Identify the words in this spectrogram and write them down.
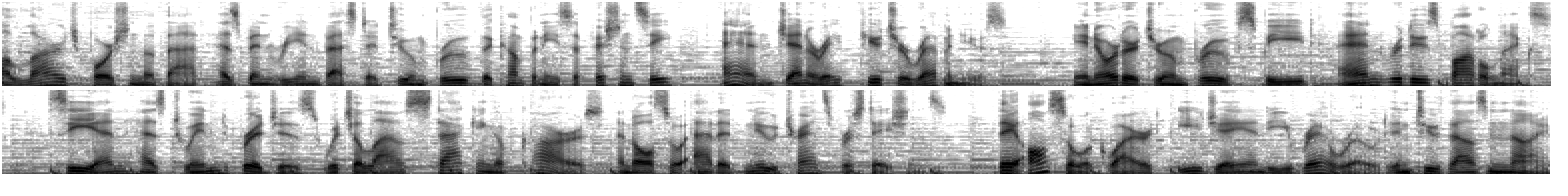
A large portion of that has been reinvested to improve the company's efficiency and generate future revenues. In order to improve speed and reduce bottlenecks, CN has twinned bridges which allows stacking of cars and also added new transfer stations. They also acquired EJ&E Railroad in 2009,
